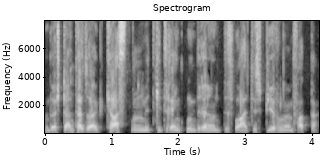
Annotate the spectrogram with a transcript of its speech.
Und da stand halt so ein Kasten mit Getränken drin und das war halt das Bier von meinem Vater.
